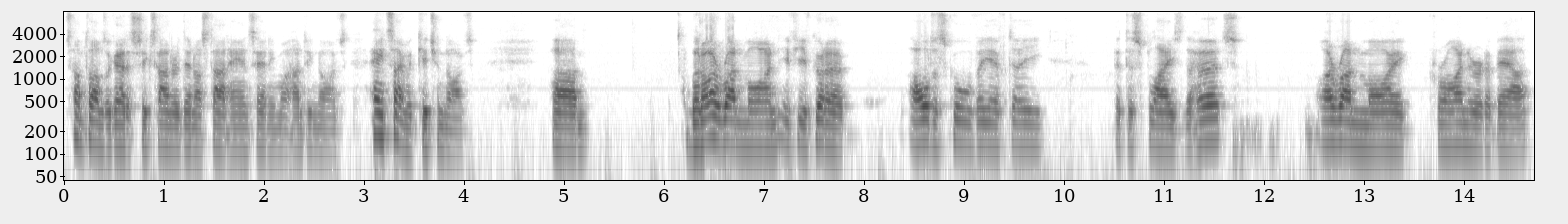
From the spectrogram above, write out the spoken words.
Sometimes I go to 600. Then I start hand sanding my hunting knives, and same with kitchen knives. Um, but I run mine. If you've got a older school VFD that displays the hertz, I run my grinder at about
